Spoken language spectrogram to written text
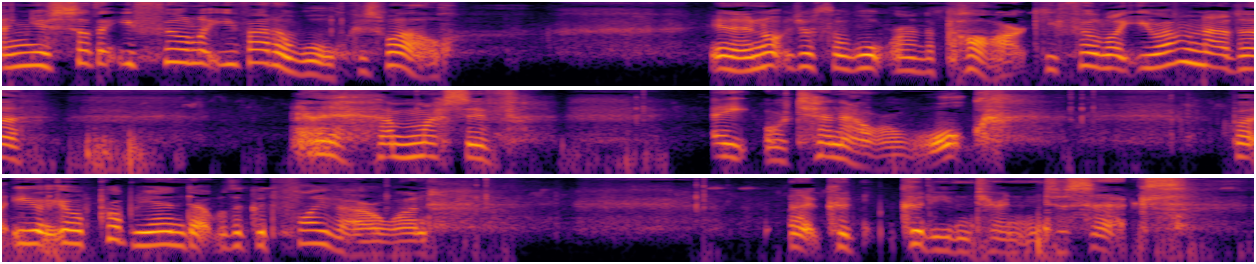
and you so that you feel like you've had a walk as well. You know, not just a walk around the park. You feel like you haven't had a a massive eight or ten hour walk, but you, will probably end up with a good five hour one. And it could could even turn into six.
